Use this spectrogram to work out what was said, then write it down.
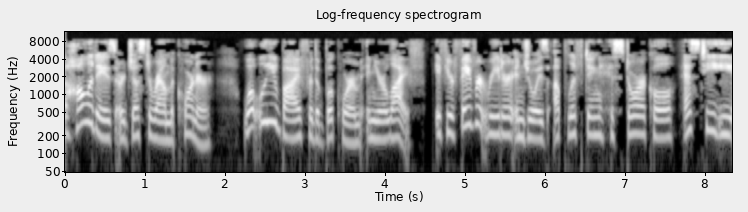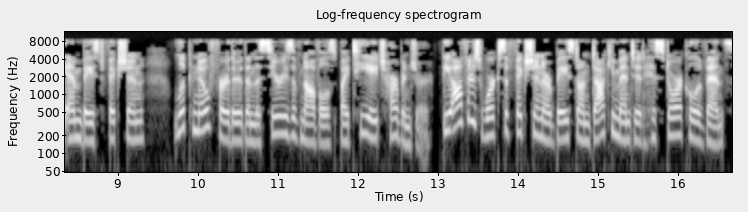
The holidays are just around the corner. What will you buy for the bookworm in your life? If your favorite reader enjoys uplifting, historical, STEM based fiction, look no further than the series of novels by T.H. Harbinger. The author's works of fiction are based on documented historical events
